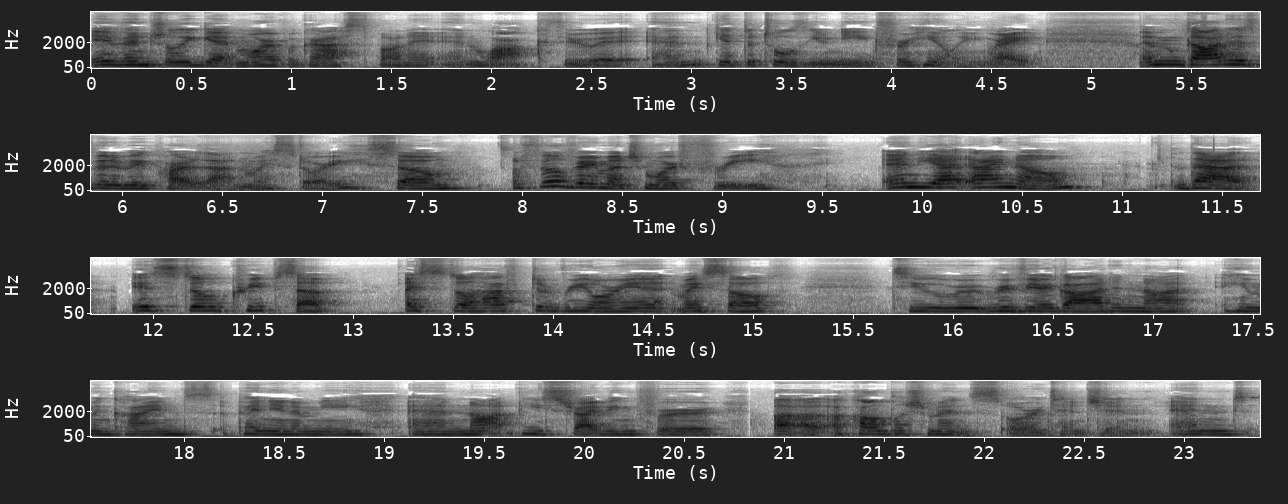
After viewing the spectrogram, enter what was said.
eventually get more of a grasp on it and walk through it and get the tools you need for healing, right? And God has been a big part of that in my story. So I feel very much more free. And yet I know that it still creeps up. I still have to reorient myself to re- revere God and not humankind's opinion of me and not be striving for uh, accomplishments or attention and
